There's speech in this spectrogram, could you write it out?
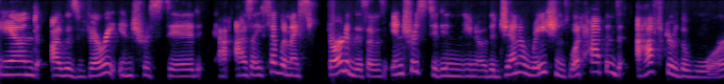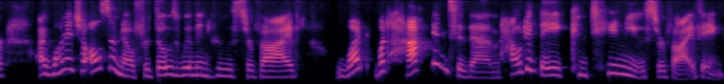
and i was very interested as i said when i started this i was interested in you know the generations what happens after the war. I wanted to also know for those women who survived what what happened to them? How did they continue surviving?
